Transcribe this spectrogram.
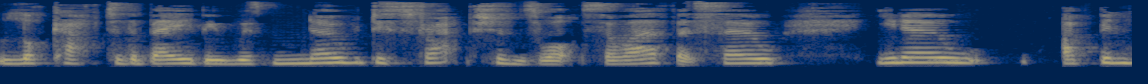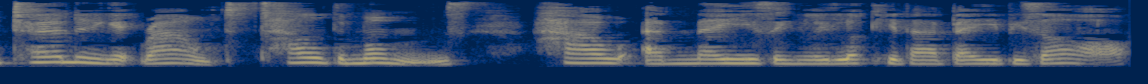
look after the baby with no distractions whatsoever. So, you know, I've been turning it round to tell the mums how amazingly lucky their babies are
